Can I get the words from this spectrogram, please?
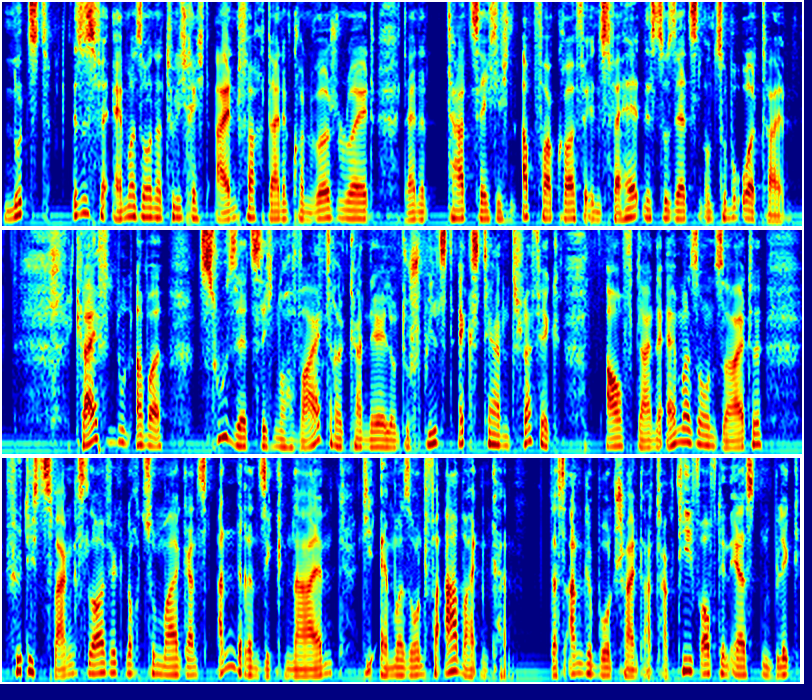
nutzt, ist es für Amazon natürlich recht einfach, deine Conversion Rate, deine tatsächlichen Abverkäufe ins Verhältnis zu setzen und zu beurteilen. Greifen nun aber zusätzlich noch weitere Kanäle und du spielst externen Traffic auf deine Amazon-Seite, führt dich zwangsläufig noch zu mal ganz anderen Signalen, die Amazon verarbeiten kann. Das Angebot scheint attraktiv auf den ersten Blick.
